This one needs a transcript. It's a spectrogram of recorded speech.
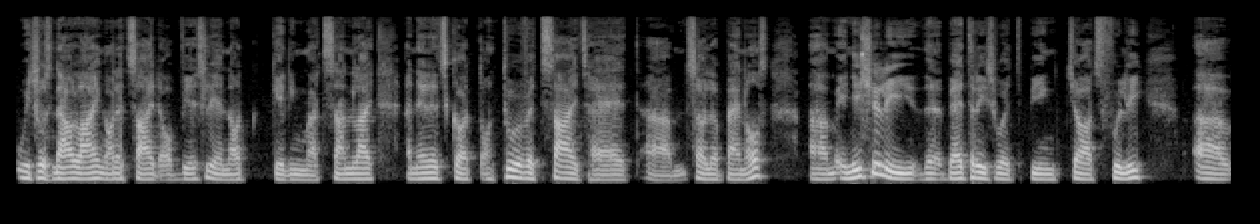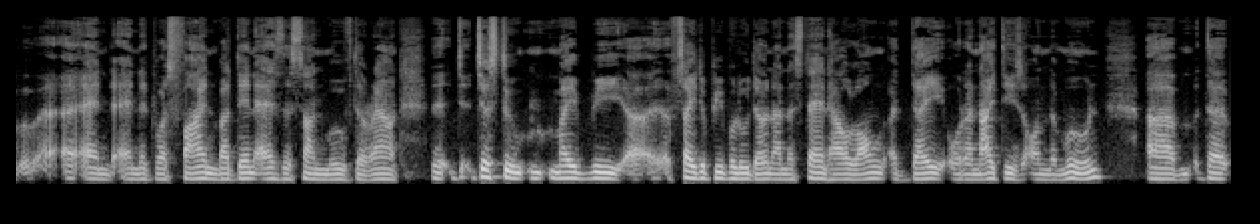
which was now lying on its side, obviously, and not getting much sunlight. And then it's got on two of its sides had um, solar panels. Um, initially, the batteries were being charged fully, uh, and and it was fine. But then, as the sun moved around, uh, just to maybe uh, say to people who don't understand how long a day or a night is on the moon, um, the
